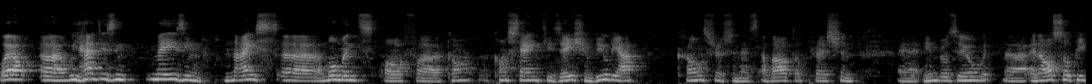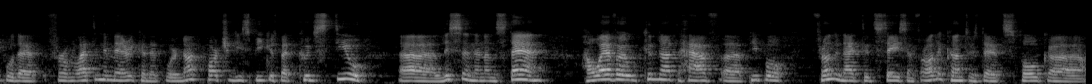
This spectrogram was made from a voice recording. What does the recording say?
Well, uh, we had these amazing, nice uh, moments of uh, con conscientization, building up consciousness about oppression uh, in Brazil, uh, and also people that from Latin America that were not Portuguese speakers but could still listen and understand. However, we could not have people from the United States and from other countries that spoke uh,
